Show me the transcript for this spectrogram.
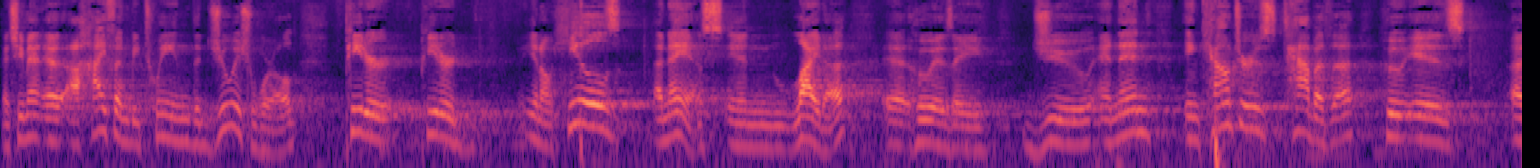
And she meant a, a hyphen between the Jewish world. Peter, Peter, you know, heals Aeneas in Lydda, uh, who is a Jew, and then encounters Tabitha, who is a,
